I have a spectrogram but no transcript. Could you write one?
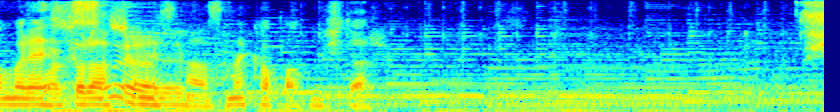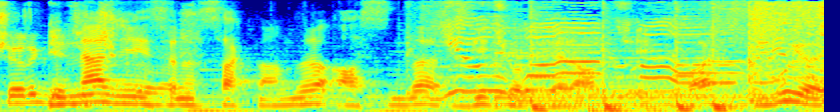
Ama restorasyon yani. esnasında kapatmışlar. Dışarı gece Binlerce çıkıyorlar. insanın saklandığı aslında birçok yeraltı şehri var. Bu yöre.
